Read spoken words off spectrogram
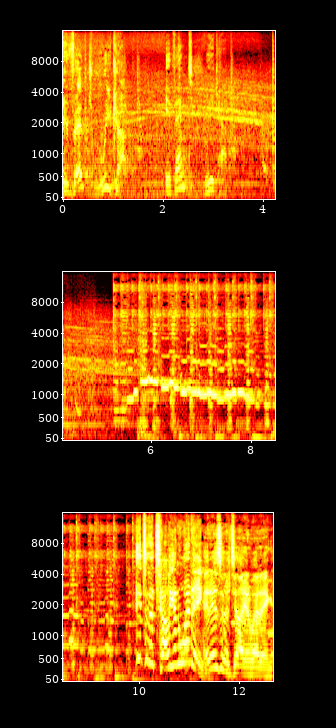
Event recap. Event recap. It's an Italian wedding! It is an Italian wedding.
